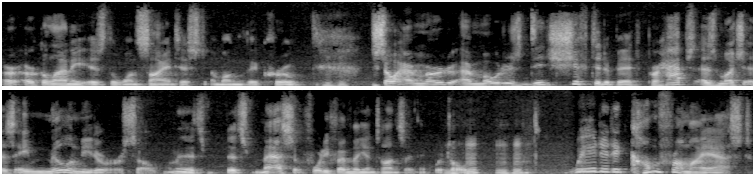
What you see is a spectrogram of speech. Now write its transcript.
Ur- Ercolani is the one scientist among the crew. Mm-hmm. So our murder, our motors did shift it a bit, perhaps as much as a millimeter or so. I mean, it's it's massive, 45 million tons, I think we're told. Mm-hmm, mm-hmm. Where did it come from? I asked.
